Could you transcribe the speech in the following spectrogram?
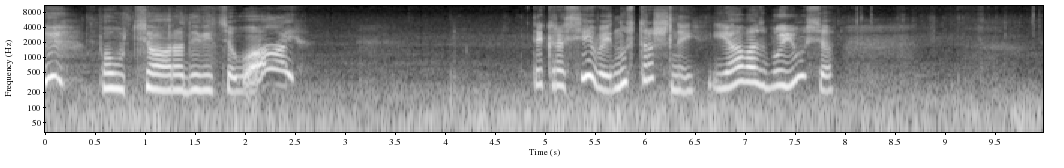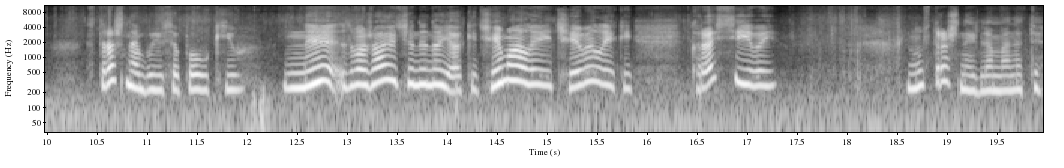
Пауцяра, дивіться, вай! Ти красивий, ну страшний. Я вас боюся. Страшне боюся пауків. Не зважаючи ні на які. Чи малий, чи великий. Красивий. Ну, страшний для мене ти.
